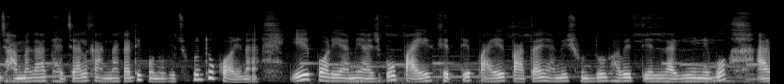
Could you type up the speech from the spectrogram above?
ঝামেলা, ভেজাল, কান্নাকাটি কোনো কিছু কিন্তু করে না। এরপরে আমি আসব পায়ের ক্ষেত্রে। পায়ের পাতায় আমি সুন্দরভাবে তেল লাগিয়ে নেব। আর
